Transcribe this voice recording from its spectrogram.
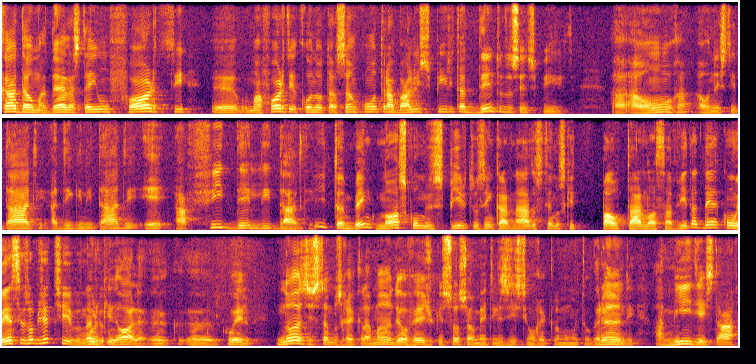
cada uma delas tem um forte, eh, uma forte conotação com o trabalho espírita dentro do centro espírita. A, a, honra, a honestidade, a dignidade e a fidelidade. E também nós, como espíritos encarnados, temos que pautar nossa vida de, com esses objetivos, né? Porque, Milton? olha, uh, uh, Coelho, nós estamos reclamando, eu vejo que socialmente existe um reclamo muito grande, a mídia está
